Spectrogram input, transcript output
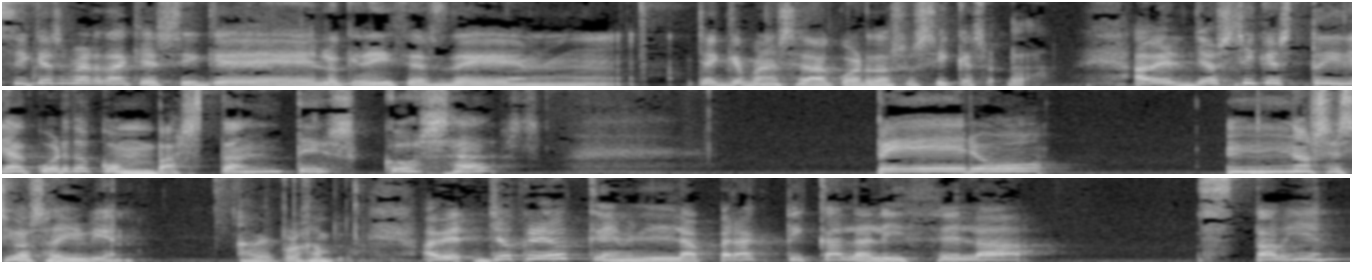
sí que es verdad que sí que lo que dices de mm, que hay que ponerse de acuerdo, eso sí que es verdad. A ver, yo sí que estoy de acuerdo con bastantes cosas, pero no sé si va a salir bien. A ver, por ejemplo. A ver, yo creo que en la práctica la ley CELA está bien.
